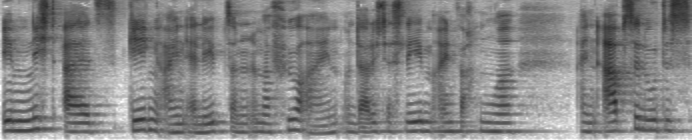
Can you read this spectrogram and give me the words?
eben nicht als gegen einen erlebt, sondern immer für einen und dadurch das Leben einfach nur ein absolutes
